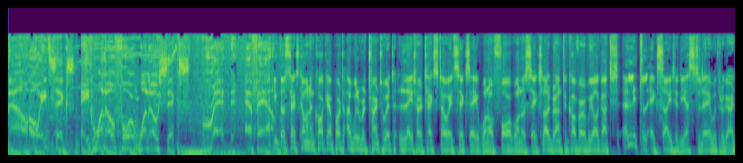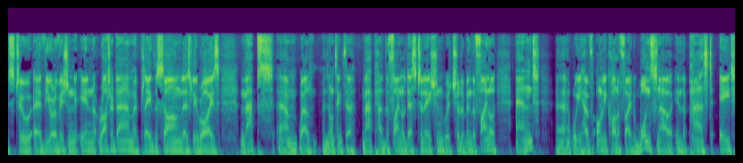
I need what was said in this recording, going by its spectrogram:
now. 086 8104 106. Red FM. Keep those texts coming on Cork Airport. I will return to it later. Text 0868 104 106. A lot of ground to cover. We all got a little excited yesterday with regards to uh, the Eurovision in Rotterdam. I played the song, Lesley Roy's Maps. Um, well, I don't think the map had the final destination, which should have been the final. And uh, we have only qualified once now in the past eight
